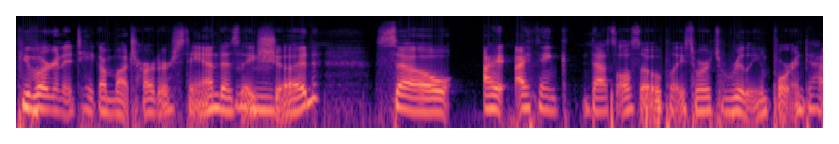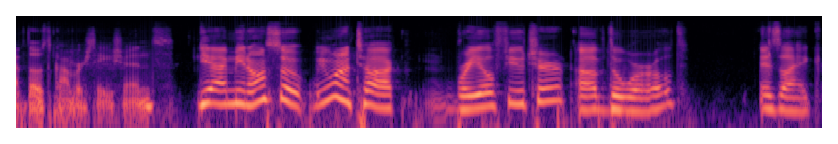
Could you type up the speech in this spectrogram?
people are going to take a much harder stand as they Mhm. should. So I I think that's also a place where it's really important to have those conversations. yeah. I mean, also we want to talk real future of the world. Is like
